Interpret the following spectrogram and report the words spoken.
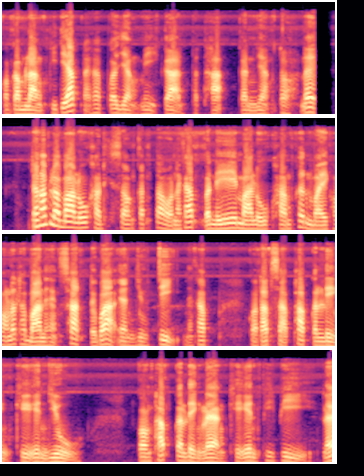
กองกำลัง PDF นะครับก็ยังมีการปะทะกันอย่างต่อเนื่องนะครับเรามารู้ข่าวที่สองกันต่อนะครับ วันนี้มารู้ความเคลื่อนไหวของรัฐบาลแห่งชาติหรือว่า NUG นะครับกองทัพสหภาพกันเล่ง KNU องทัพกันเล่งแรง KNPP และ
